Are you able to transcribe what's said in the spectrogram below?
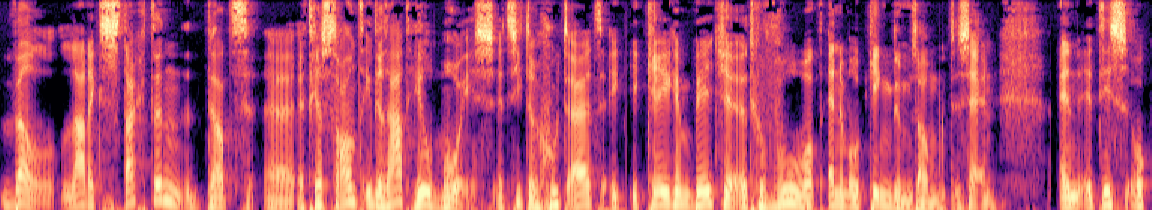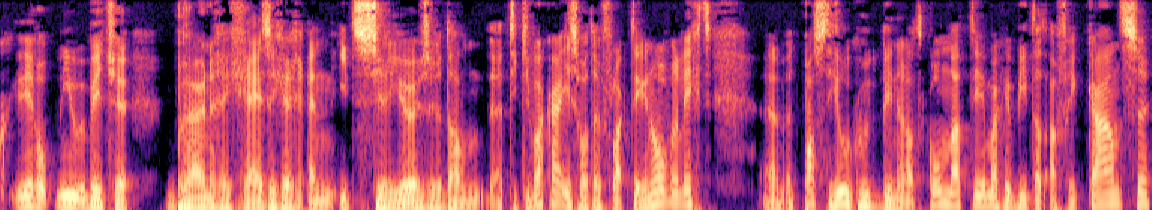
Wel, laat ik starten dat uh, het restaurant inderdaad heel mooi is. Het ziet er goed uit. Ik, ik kreeg een beetje het gevoel wat Animal Kingdom zou moeten zijn. En het is ook weer opnieuw een beetje bruiner en grijziger en iets serieuzer dan uh, Tikiwaka is, wat er vlak tegenover ligt. Um, het past heel goed binnen dat Konda-themagebied, dat Afrikaanse.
